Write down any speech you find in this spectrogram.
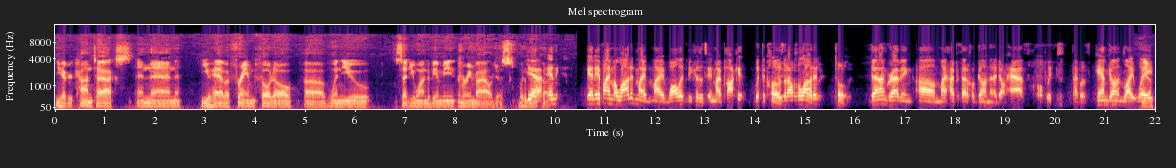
you have your contacts, and then you have a framed photo of when you said you wanted to be a marine, marine biologist with a Yeah, bowl cut. and and if I'm allotted my my wallet because it's in my pocket with the clothes that I was allotted, Totally. totally. then I'm grabbing um, my hypothetical gun that I don't have. Hopefully, some type of handgun, lightweight,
